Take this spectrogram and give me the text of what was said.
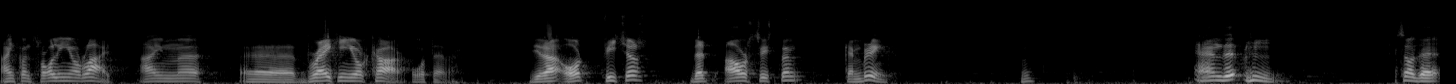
I'm controlling your lights. I'm uh, uh, braking your car whatever there are all features that our system can bring. And so the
